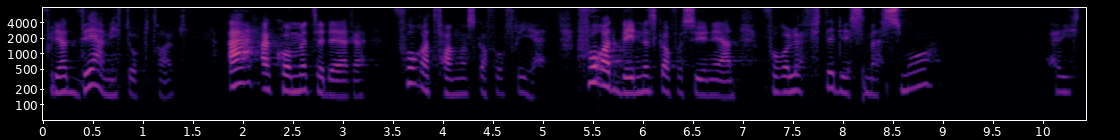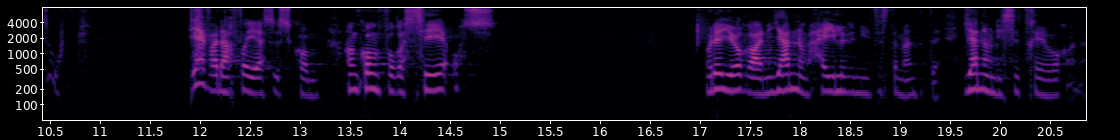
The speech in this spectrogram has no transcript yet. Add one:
Fordi at det er mitt oppdrag. Jeg er kommet til dere for at fanger skal få frihet, for at blinde skal få syn igjen, for å løfte de som er små, høyt opp. Det var derfor Jesus kom. Han kom for å se oss. Og det gjør han gjennom hele Det nye testamentet, gjennom disse tre årene.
